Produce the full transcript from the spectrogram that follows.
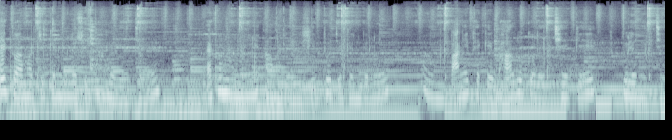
এই তো আমার চিকেনগুলো সিদ্ধ হয়ে গেছে। এখন আমি আমার এই সিদ্ধ চিকেনগুলো পানি থেকে ভালো করে ছেঁকে তুলে নিচ্ছি।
